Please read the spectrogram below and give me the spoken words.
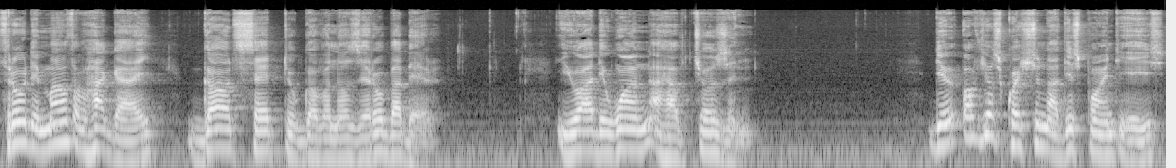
Through the mouth of Haggai, God said to Governor Zerubbabel, You are the one I have chosen. The obvious question at this point is,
